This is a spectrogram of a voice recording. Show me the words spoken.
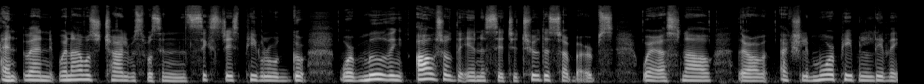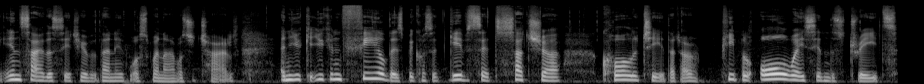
And when, when I was a child, this was in the 60s, people were, were moving out of the inner city to the suburbs, whereas now there are actually more people living inside the city than it was when I was a child. And you, you can feel this because it gives it such a quality that are people always in the streets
